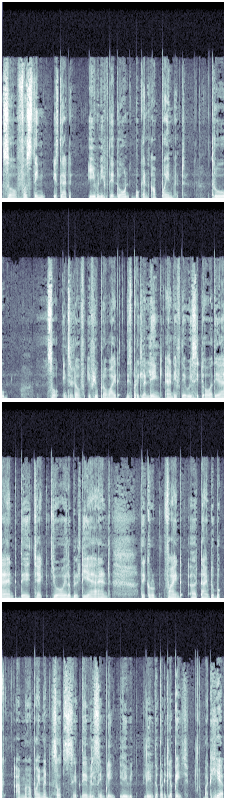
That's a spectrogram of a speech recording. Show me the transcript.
So first thing is that even if they don't book an appointment through so instead of if you provide this particular link and if they visit over there and they check your availability and they could find a time to book an appointment so they will simply leave it, leave the particular page but here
